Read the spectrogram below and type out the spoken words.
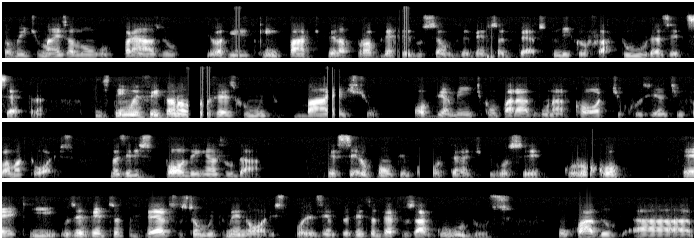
somente mais a longo prazo, eu acredito que em parte pela própria redução dos eventos adversos, microfraturas, etc. Eles têm um efeito analgésico muito baixo, obviamente comparado com narcóticos e anti-inflamatórios, mas eles podem ajudar. Terceiro ponto importante que você colocou é que os eventos adversos são muito menores. Por exemplo, eventos adversos agudos, um quadro uh,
